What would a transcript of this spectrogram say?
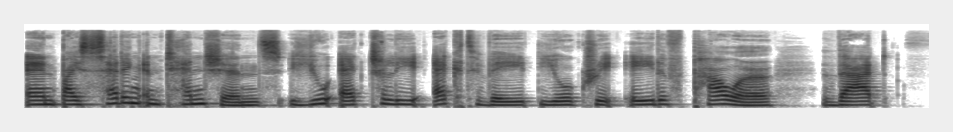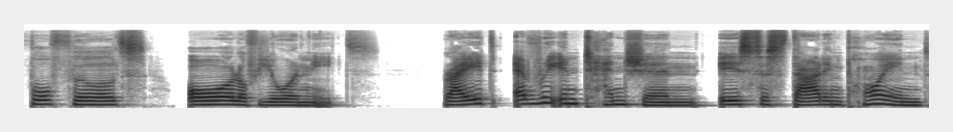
And by setting intentions, you actually activate your creative power that fulfills all of your needs right? Every intention is the starting point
